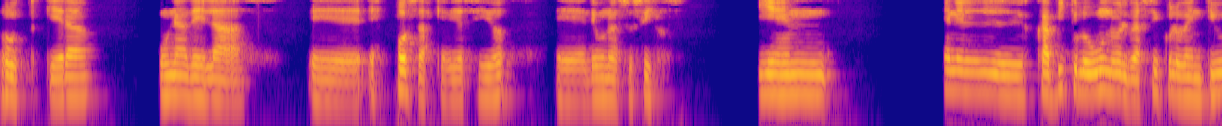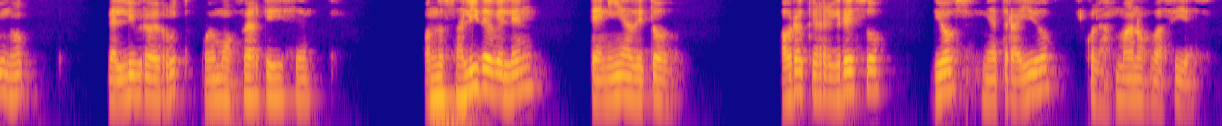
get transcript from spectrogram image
Ruth, que era una de las eh, esposas que había sido eh, de uno de sus hijos. Y en, en el capítulo 1, el versículo 21 del libro de Ruth, podemos ver que dice, Cuando salí de Belén tenía de todo. Ahora que regreso, Dios me ha traído con las manos vacías.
